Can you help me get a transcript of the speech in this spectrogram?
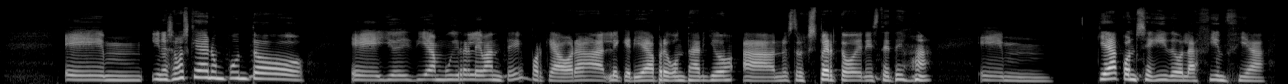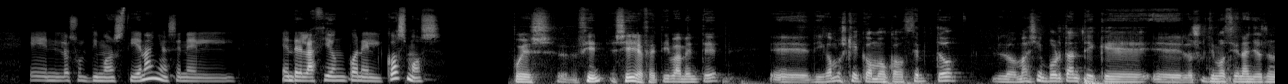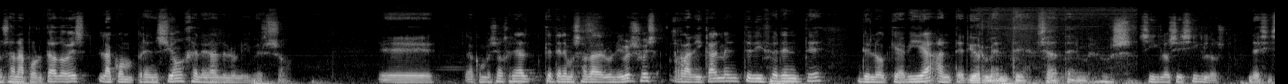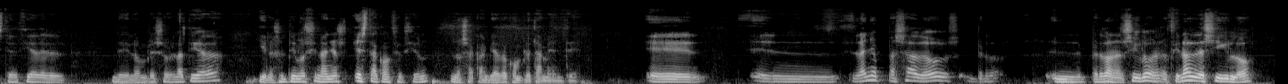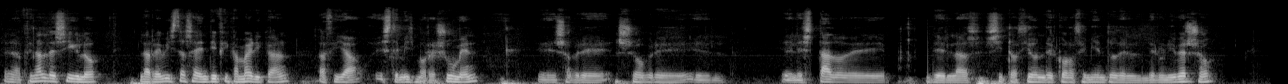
Em, y nos hemos quedado en un punto, eh, yo diría, muy relevante, porque ahora le quería preguntar yo a nuestro experto en este tema, em, ¿qué ha conseguido la ciencia? En los últimos 100 años en, el, en relación con el cosmos? Pues, en fin, sí, efectivamente. Eh, digamos que como concepto, lo más importante que eh, los últimos 100 años nos han aportado es la comprensión general del universo. Eh, la comprensión general que tenemos ahora del universo es radicalmente diferente de lo que había anteriormente. O sea, tenemos siglos y siglos de existencia del, del hombre sobre la Tierra y en los últimos 100 años esta concepción nos ha cambiado completamente. en el año pasado, perdón, en, final del siglo, en el final del siglo, la revista Scientific American hacía este mismo resumen eh, sobre, sobre el, el estado de, de, la situación del conocimiento del, del, universo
